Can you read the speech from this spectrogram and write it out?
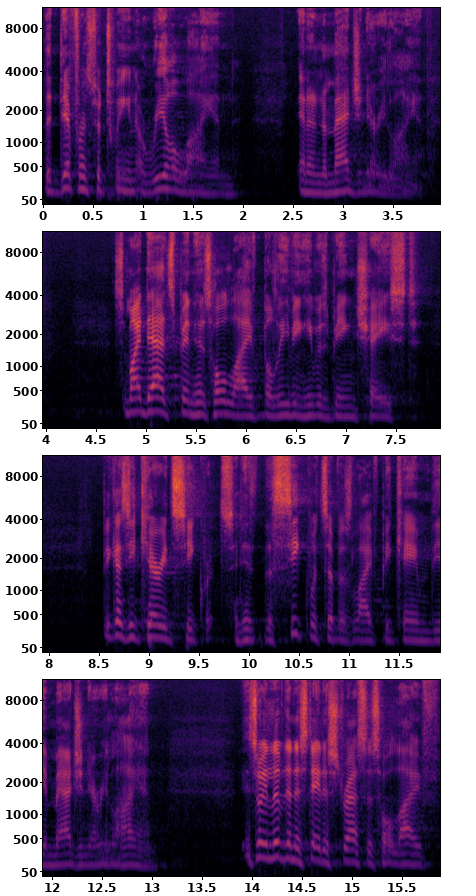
the difference between a real lion and an imaginary lion. So my dad spent his whole life believing he was being chased because he carried secrets, and his, the secrets of his life became the imaginary lion. And so he lived in a state of stress his whole life.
